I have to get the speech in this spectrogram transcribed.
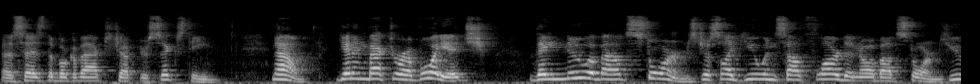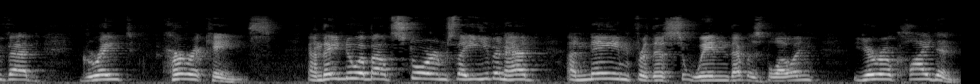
uh, says the book of Acts, chapter 16. Now, getting back to our voyage, they knew about storms, just like you in South Florida know about storms. You've had great hurricanes, and they knew about storms. They even had a name for this wind that was blowing Euroclydon.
